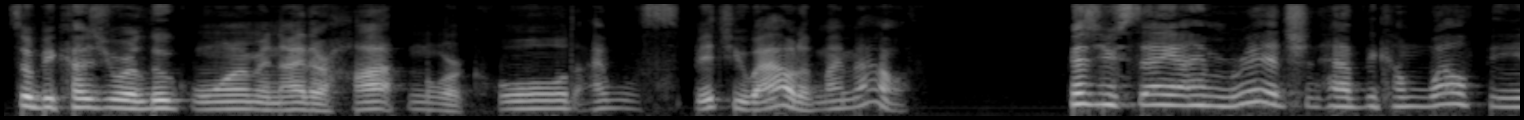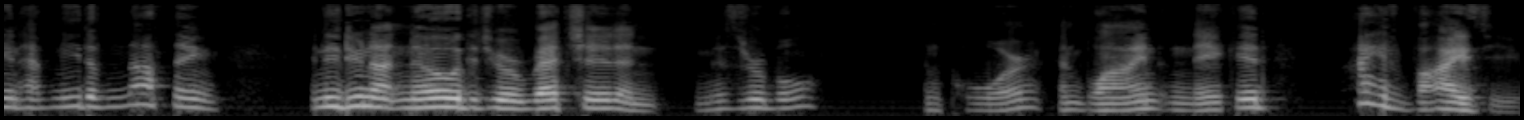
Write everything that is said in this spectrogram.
So because you are lukewarm and neither hot nor cold, I will spit you out of my mouth. Because you say, I am rich and have become wealthy and have need of nothing, and you do not know that you are wretched and miserable, and poor and blind and naked, I advise you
